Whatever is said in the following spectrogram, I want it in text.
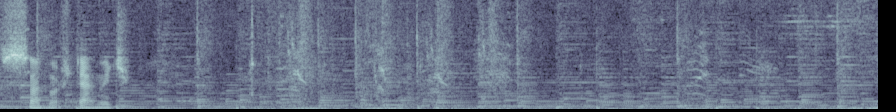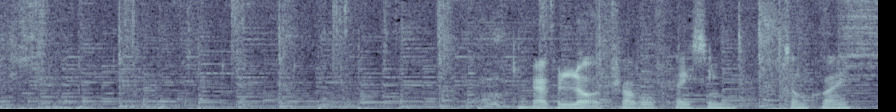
So much damage. I have a lot of trouble facing Zhong Kui.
